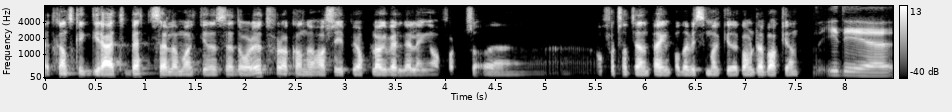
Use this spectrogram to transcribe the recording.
et ganske greit bet, selv om markedet ser dårlig ut. For da kan du ha skip i opplag veldig lenge og fortsatt, øh, og fortsatt tjene penger på det hvis markedet kommer tilbake igjen. I de øh,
